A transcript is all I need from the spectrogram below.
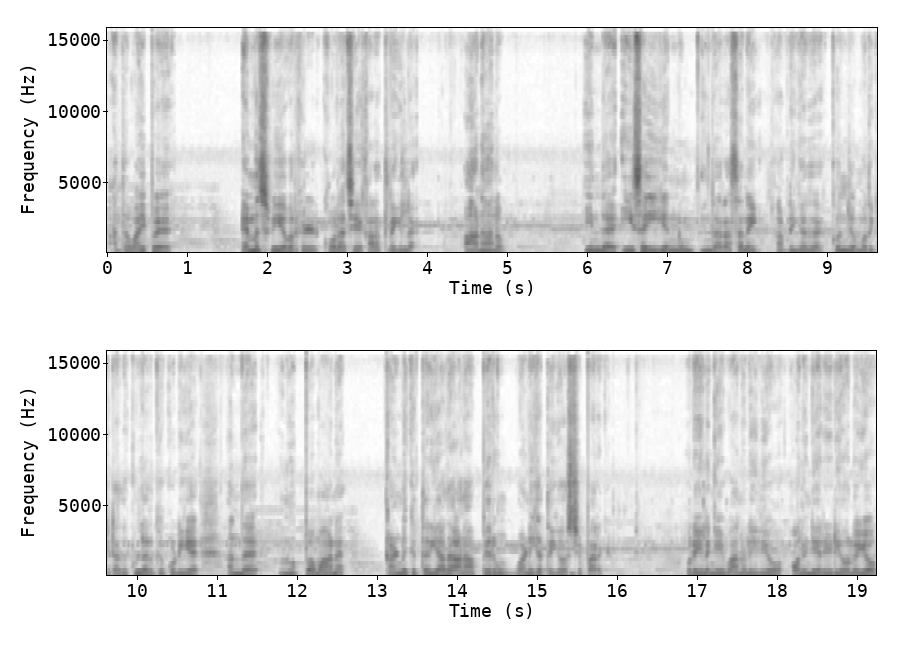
அந்த வாய்ப்பு எம்எஸ்வி அவர்கள் கோலாச்சிய காலத்தில் இல்லை. ஆனாலும் இந்த இசை என்னும் இந்த ரசனை அப்படிங்கிறத கொஞ்சம் ஒதுக்கிட்டு அதுக்குள்ளே இருக்கக்கூடிய அந்த நுட்பமான கண்ணுக்கு தெரியாத ஆனால் பெரும் வணிகத்தை யோசிச்சு பாருங்கள் ஒரு இலங்கை வானொலியிலையோ ஆல் இண்டியா ரேடியோலையோ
